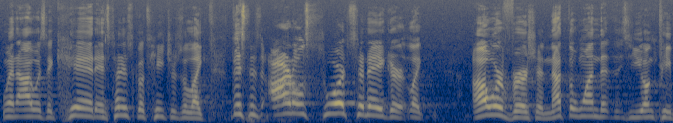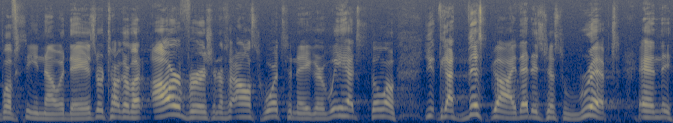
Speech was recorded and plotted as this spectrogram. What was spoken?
when I was a kid, and Sunday school teachers are like, This is Arnold Schwarzenegger. Like, our version, not the one that young people have seen nowadays. We're talking about our version of Arnold Schwarzenegger. We had Stallone. You got this guy that is just ripped, and, the,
